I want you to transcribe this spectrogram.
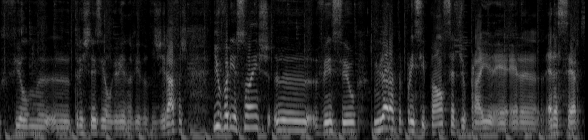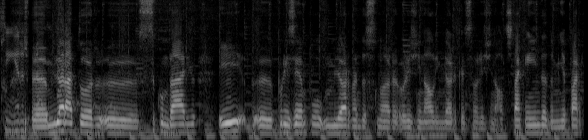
eh, filme eh, Tristeza e Alegria na Vida das Girafas. E o Variações eh, venceu melhor ator principal, Sérgio Praia, é- era, era certo. Sim, era. Uh, melhor ator uh, secundário e, uh, por exemplo, melhor banda sonora original e melhor canção original. Destaque ainda, da minha parte,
